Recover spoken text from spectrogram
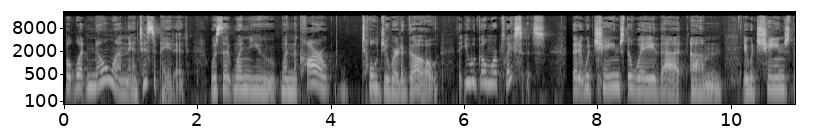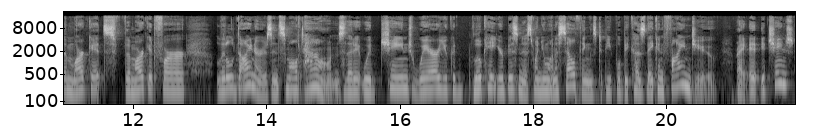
But what no one anticipated was that when you when the car told you where to go, that you would go more places that it would change the way that um, it would change the markets, the market for little diners in small towns, that it would change where you could locate your business when you want to sell things to people because they can find you, right? It, it changed,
